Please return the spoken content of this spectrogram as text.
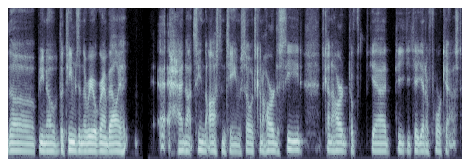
the you know the teams in the rio grande valley had not seen the austin team so it's kind of hard to seed it's kind of hard to yeah, you get a forecast.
